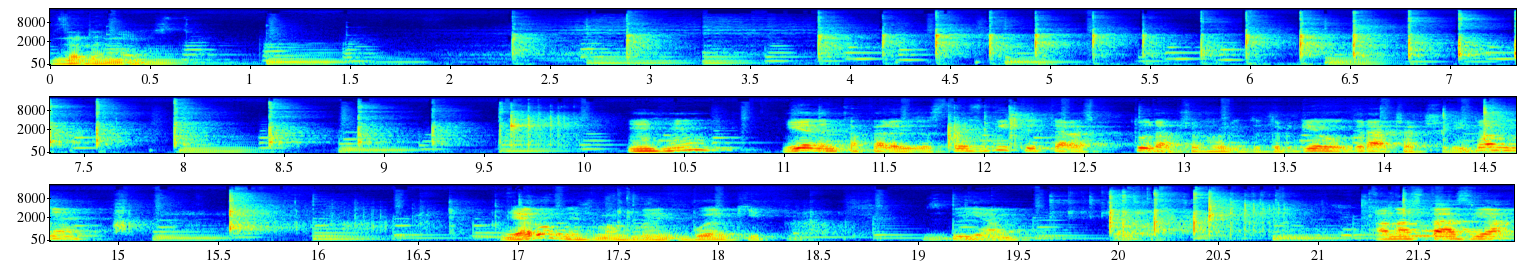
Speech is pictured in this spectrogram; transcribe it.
Zademonstruj. Mhm. Jeden kafelek został zbity, teraz która przechodzi do drugiego gracza, czyli do mnie. Ja również mam błę- błękitny. Zbijam. Anastazja.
